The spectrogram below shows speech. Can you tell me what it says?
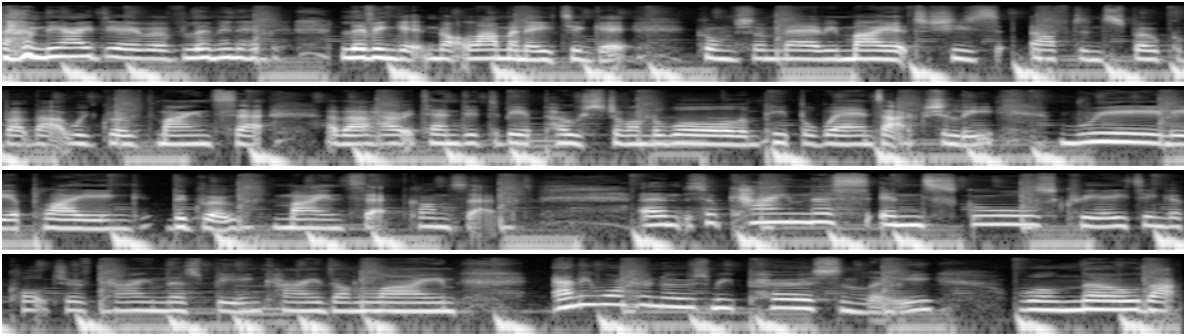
And the idea of living it, not laminating it, comes from Mary Myatt. She's often spoke about that with growth mindset, about how it tended to be a poster on the wall and people weren't actually really applying the growth mindset concept. Um, so, kindness in schools, creating a culture of kindness, being kind online. Anyone who knows me personally will know that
